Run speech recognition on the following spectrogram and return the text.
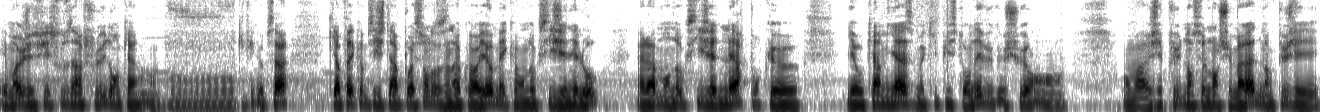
Et moi, je suis sous un flux, donc un qui fait comme ça, qui est en fait comme si j'étais un poisson dans un aquarium et qu'on oxygénait l'eau. Là, mon oxygène l'air pour que il n'y a aucun miasme qui puisse tourner, vu que je suis en, j'ai plus, non seulement je suis malade, mais en plus j'ai,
